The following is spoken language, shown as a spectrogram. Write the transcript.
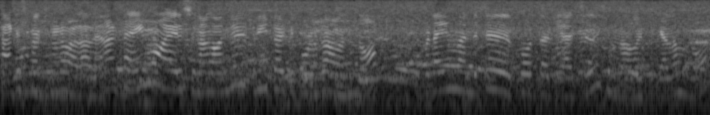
சாட்டிஸ்ஃபேக்ஷனோட வரல ஏன்னா டைமும் ஆயிடுச்சு. நாங்கள் வந்து த்ரீ தேர்ட்டி போல தான் வந்தோம். இப்போ டைம் வந்துட்டு ஃபோர் தேர்ட்டி ஆச்சு. ஸோ நாங்கள் இப்போ கிளம்புறோம்.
